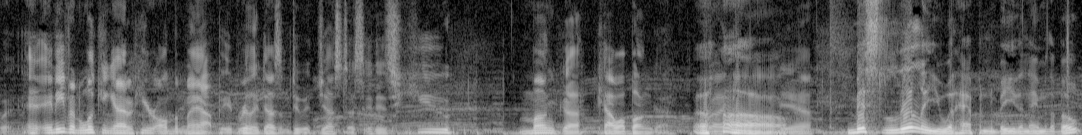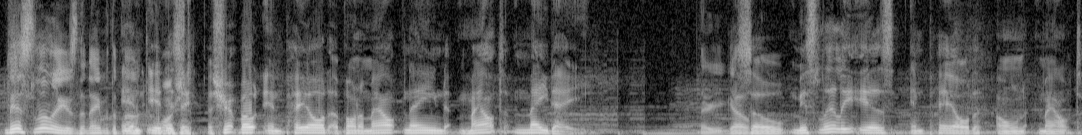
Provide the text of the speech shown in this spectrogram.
and, and even looking at it here on the map, it really doesn't do it justice. It is Hugh Munga Cowabunga. Right? Oh. Yeah. Miss Tilly would happen to be the name of the boat. Miss Tilly is the name of the boat and it is a, a shrimp boat impaled upon a mount named Mount Mayday. there you go. So Miss Tilly is impaled on Mount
